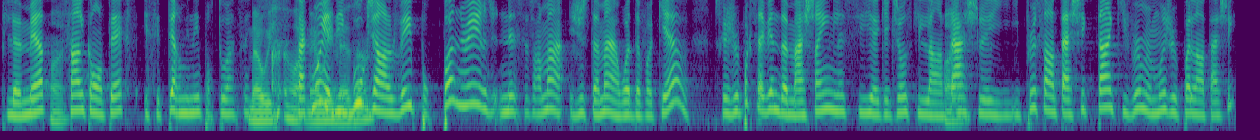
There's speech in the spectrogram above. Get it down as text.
puis le mettre Ouais. sans le contexte, et c'est terminé pour toi, tu sais. Ben oui. Fait que Ben moi, il y a oui, des bouts que j'ai enlevés pour pas nuire nécessairement, justement, à What the fuck Kev, parce que je veux pas que ça vienne de ma chaîne, s'il y a quelque chose qui l'entache. il peut s'entacher tant qu'il veut, mais moi, je veux pas l'entacher.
